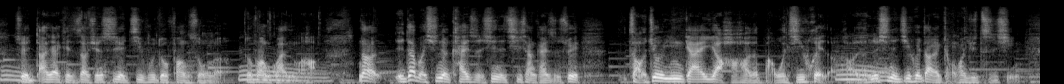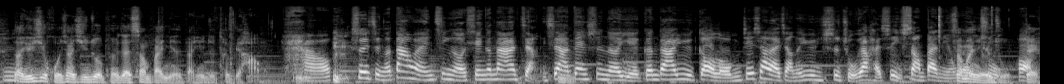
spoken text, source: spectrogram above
嗯、所以大家可以知道，全世界几乎都放松了，都放宽了嘛哈。嗯、那也代表新的开始，新的气象开始，所以。早就应该要好好的把握机会了，好，很多新的机会到来，赶快去执行。那尤其火象星座的朋友在上半年的表现就特别好。好，所以整个大环境哦，先跟大家讲一下，但是呢，也跟大家预告了，我们接下来讲的运势主要还是以上半年为主，上半年为主，对，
